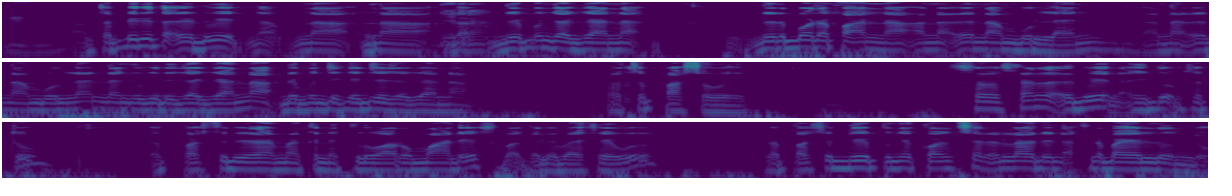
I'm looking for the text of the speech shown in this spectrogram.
Mhm. Ha, tapi dia tak ada duit nak nak nak, Yelah. dia pun jaga anak dia baru dapat anak anak dia 6 bulan anak dia 6 bulan dan juga dia jaga anak dia berhenti kerja jaga anak lepas tu pass away so sekarang tak ada duit nak hidup satu. Lepas tu dia memang kena keluar rumah dia sebab tak boleh bayar sewa. Lepas tu dia punya concern adalah dia nak kena bayar loan tu.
